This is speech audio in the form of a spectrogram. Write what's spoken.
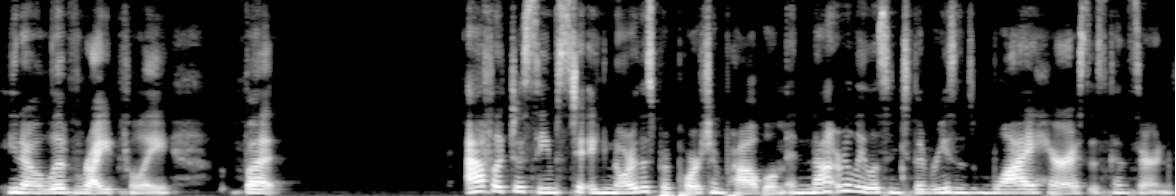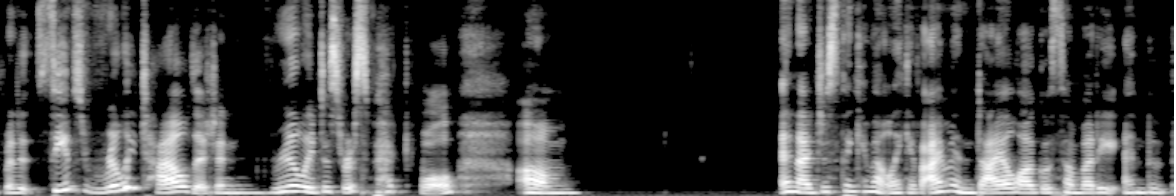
you know, live rightfully, but Affleck just seems to ignore this proportion problem and not really listen to the reasons why Harris is concerned. But it seems really childish and really disrespectful. Um, and I just think about like if I'm in dialogue with somebody and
